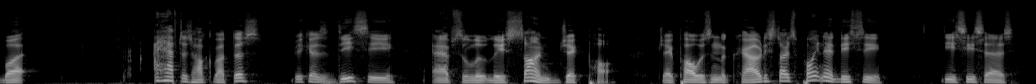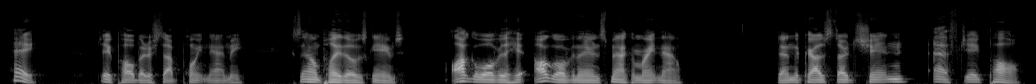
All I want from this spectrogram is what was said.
but I have to talk about this because DC absolutely sunned Jake Paul. Jake Paul was in the crowd. He starts pointing at DC. DC says, Hey, Jake Paul better stop pointing at me because I don't play those games. I'll go over the hit. I'll go over there and smack him right now. Then the crowd starts chanting, F Jake Paul.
